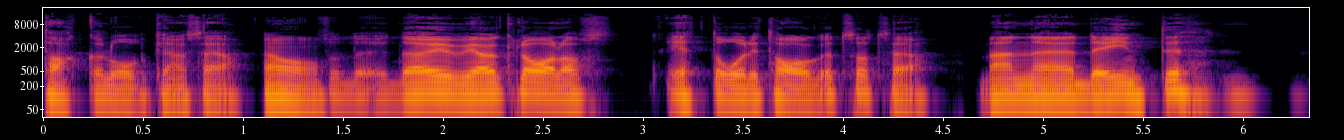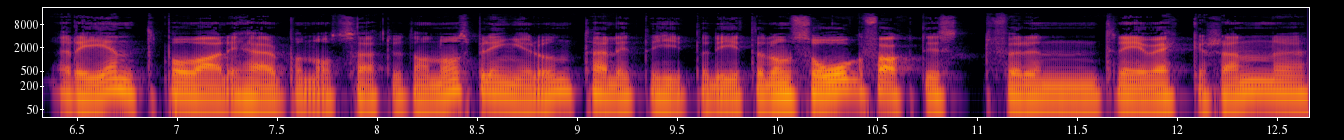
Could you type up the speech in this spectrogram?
Tack och lov kan jag säga. Ja. Så det, det är, vi har klarat oss ett år i taget så att säga. Men eh, det är inte rent på varg här på något sätt, utan de springer runt här lite hit och dit. Och de såg faktiskt för en tre veckor sedan, eh,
